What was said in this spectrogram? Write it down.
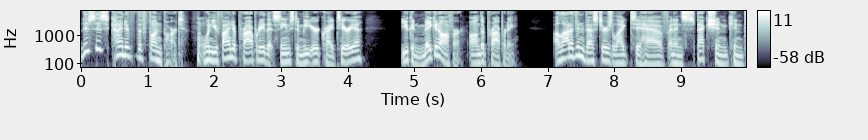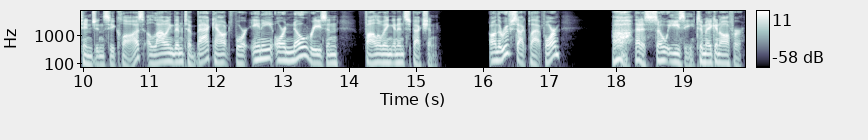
This is kind of the fun part. When you find a property that seems to meet your criteria, you can make an offer on the property. A lot of investors like to have an inspection contingency clause, allowing them to back out for any or no reason following an inspection. On the Roofstock platform, ah, oh, that is so easy to make an offer.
